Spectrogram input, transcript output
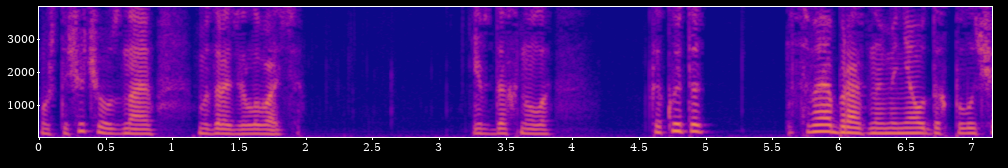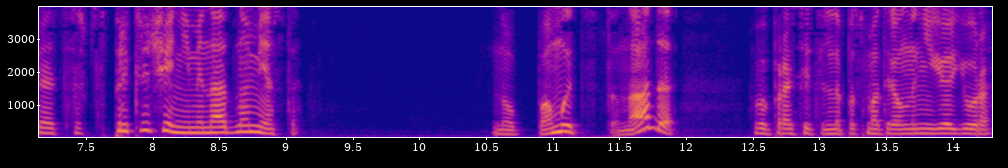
Может, еще что узнаю, — возразила Вася. И вздохнула. Какой-то своеобразный у меня отдых получается, с приключениями на одно место. Но помыться-то надо? — вопросительно посмотрел на нее Юра.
